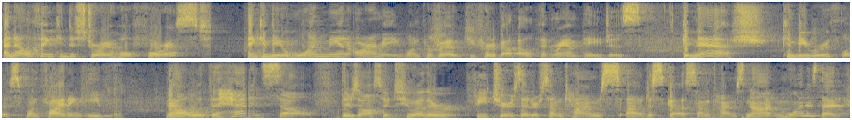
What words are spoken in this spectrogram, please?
An elephant can destroy a whole forest and can be a one man army when provoked. You've heard about elephant rampages. Ganesh can be ruthless when fighting evil. Now, with the head itself, there's also two other features that are sometimes uh, discussed, sometimes not. And one is that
